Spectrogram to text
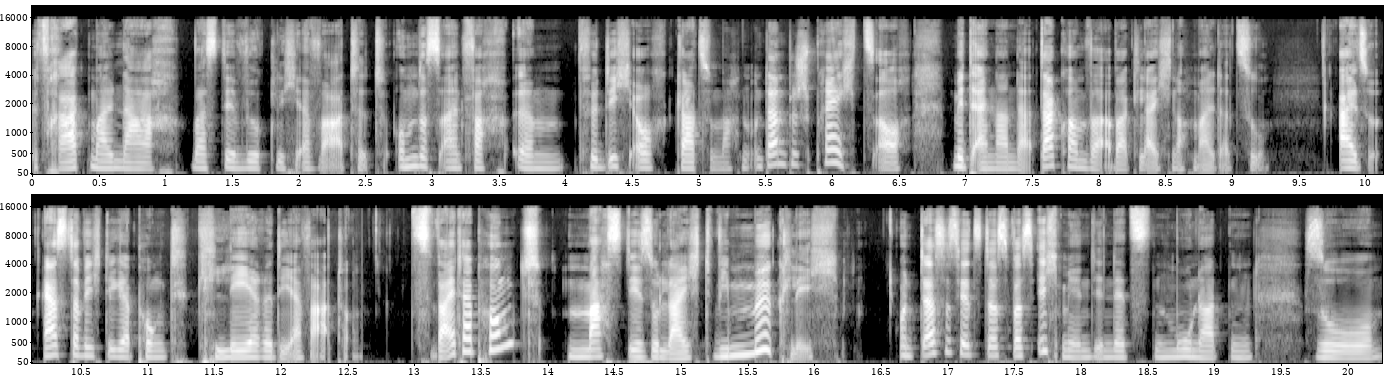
frag mal nach, was der wirklich erwartet, um das einfach ähm, für dich auch klar zu machen. Und dann besprecht's auch miteinander. Da kommen wir aber gleich nochmal dazu. Also, erster wichtiger Punkt, kläre die Erwartung. Zweiter Punkt, mach's dir so leicht wie möglich. Und das ist jetzt das, was ich mir in den letzten Monaten so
